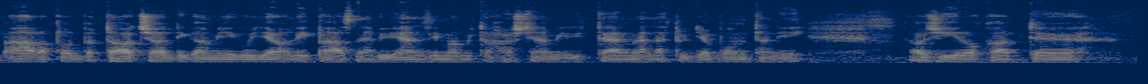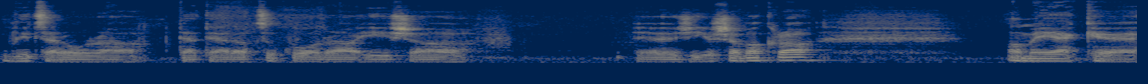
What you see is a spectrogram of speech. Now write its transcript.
állapotba tartsa addig, amíg ugye a lipáz nevű enzim, amit a hasnyálmirigy termel, le tudja bontani a zsírokat glicerolra, tehát erre a cukorra és a zsírsavakra amelyek eh,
